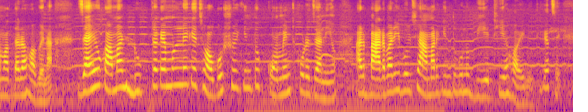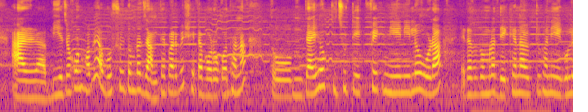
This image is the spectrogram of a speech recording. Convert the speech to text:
আমার দ্বারা হবে না। যাই হোক, আমার লুকটা কেমন লেগেছে অবশ্যই কিন্তু কমেন্ট করে জানিও। আর বারবারই বলছি, আমার কিন্তু কোনো বিয়ে ঠিয়ে হয়নি, ঠিক আছে? আর বিয়ে যখন হবে, অবশ্যই তোমরা জানতে পারবে, সেটা বড় কথা না। তো যাই হোক, কিছু টেক ফেক নিয়ে নিল ওরা। এটা তো তোমরা দেখে নাও, একটুখানি এগুলো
